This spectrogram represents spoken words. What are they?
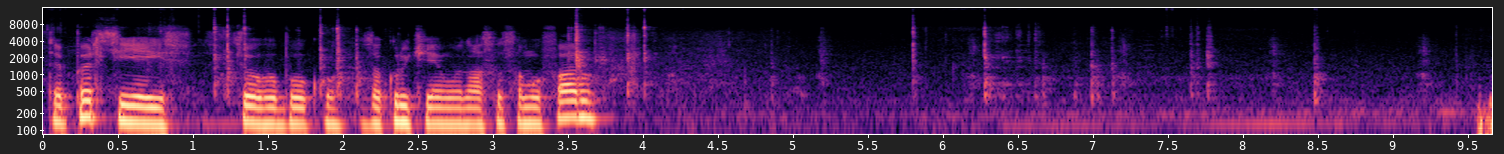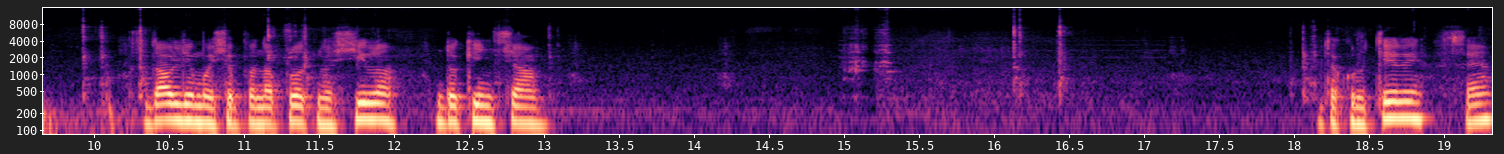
Тепер цієї з цього боку закручуємо нашу саму фару. Вдавлюємо, щоб вона плотно сіла до кінця. Закрутили, все.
